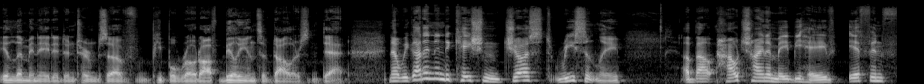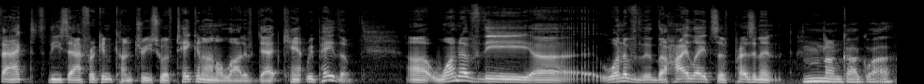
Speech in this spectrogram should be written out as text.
eliminated in terms of people wrote off billions of dollars in debt. Now, we got an indication just recently about how China may behave if, in fact, these African countries who have taken on a lot of debt can't repay them. Uh, one of the uh, one of the, the, highlights of President Mnangagwa.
